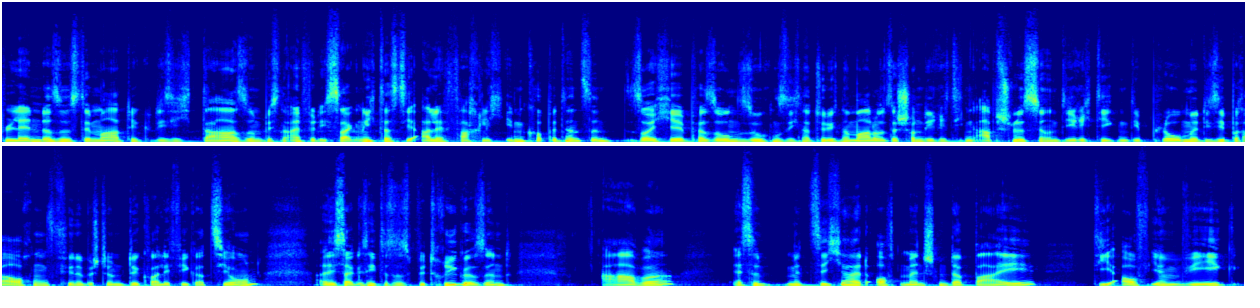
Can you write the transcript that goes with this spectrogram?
Blender-Systematik, die sich da so ein bisschen einführt. Ich sage nicht, dass die alle fachlich inkompetent sind. Solche Personen suchen sich natürlich normalerweise schon die richtigen Abschlüsse und die richtigen Diplome, die sie brauchen für eine bestimmte Qualifikation. Also ich sage jetzt nicht, dass es Betrüger sind, aber es sind mit Sicherheit oft Menschen dabei, die auf ihrem Weg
